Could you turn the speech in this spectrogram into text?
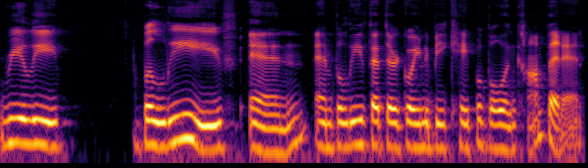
really believe in and believe that they're going to be capable and competent.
